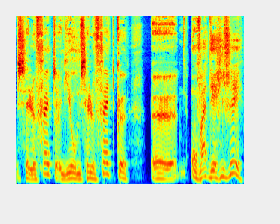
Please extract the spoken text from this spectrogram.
c'est le fait, Guillaume, c'est le fait que euh, on va dériver.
